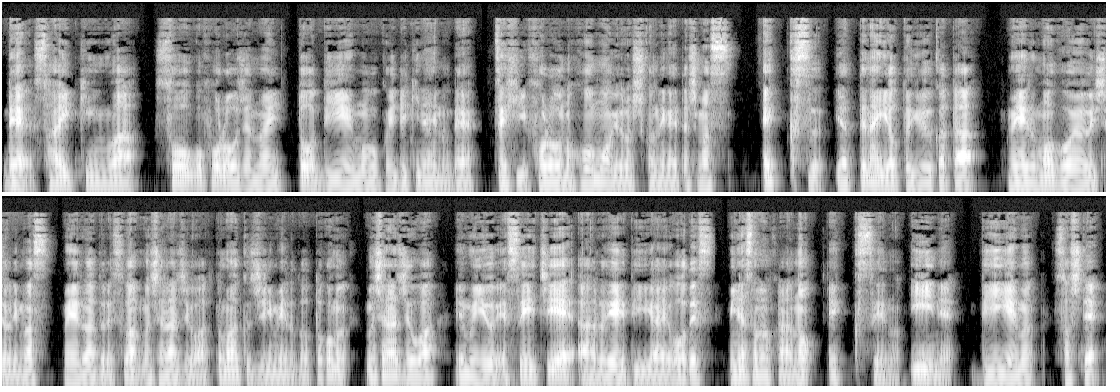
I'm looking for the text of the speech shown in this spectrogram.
で、最近は相互フォローじゃないと DM をお送りできないので、ぜひフォローの方もよろしくお願いいたします。X やってないよという方、メールもご用意しております。メールアドレスは、むしゃらじお gmail.com。むしゃらじおは、musharadio です。皆様からの X へのいいね、DM、そして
